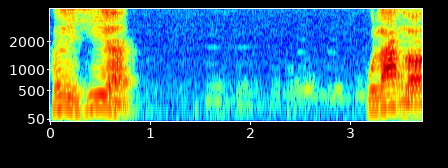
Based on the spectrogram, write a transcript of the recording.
เฮ้ยเชี่ยกุละเหรอ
